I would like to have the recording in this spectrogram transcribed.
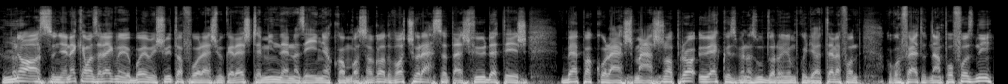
Na, azt mondja, nekem az a legnagyobb bajom és vitaforrás, mikor este minden az én nyakamba szakad, vacsoráztatás, fürdetés, bepakolás másnapra, ő ekközben az udvaron nyomkodja a telefont, akkor fel tudnám pofozni.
